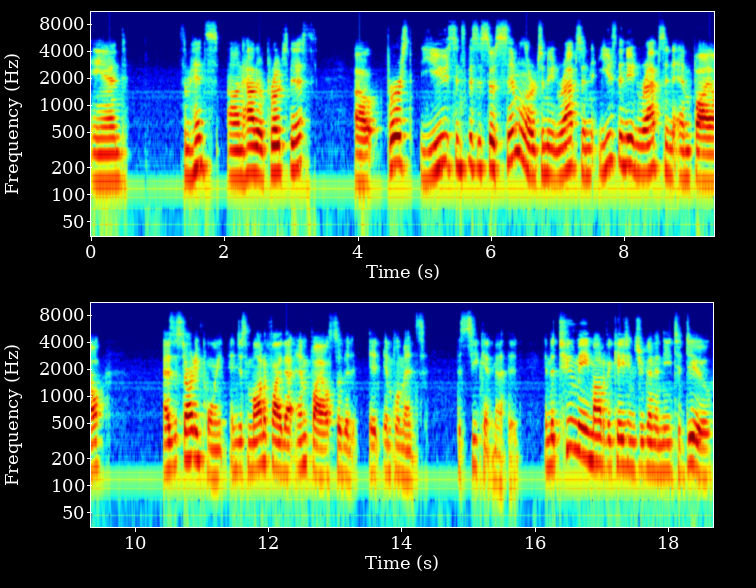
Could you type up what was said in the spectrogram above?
And some hints on how to approach this. Uh, first, use, since this is so similar to Newton-Raphson, use the Newton-Raphson M file as a starting point and just modify that M file so that it implements the secant method. And the two main modifications you're going to need to do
